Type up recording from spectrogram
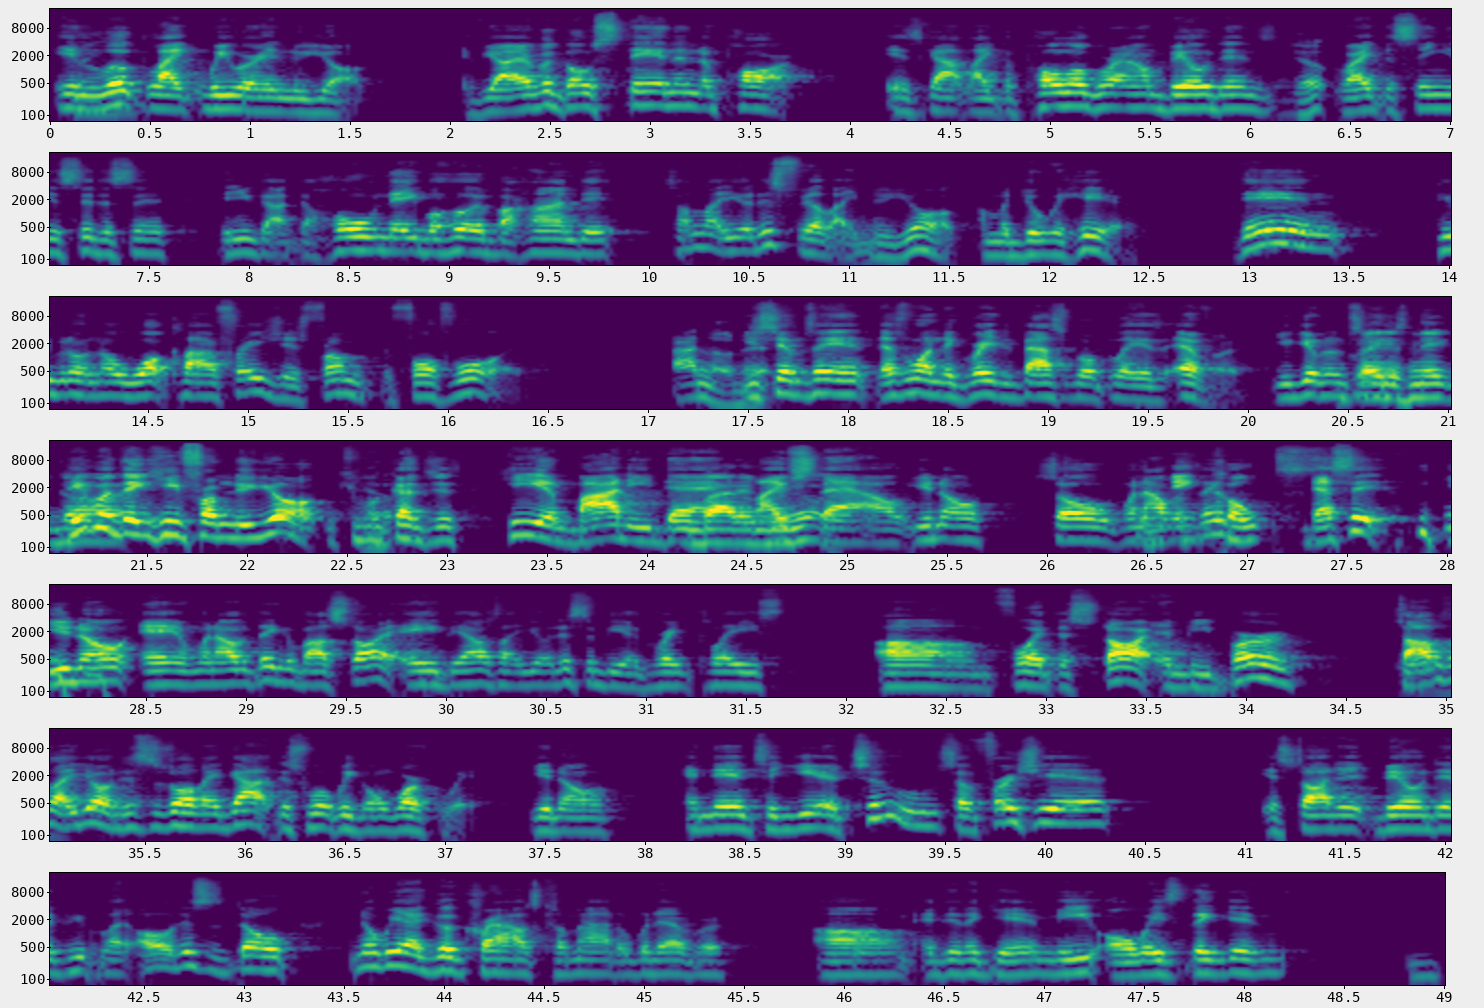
It looked like we were in new york if y'all ever go stand in the park it's got like the polo ground buildings Yep. right the senior citizen then you got the whole neighborhood behind it so i'm like yo this feel like new york i'm gonna do it here then people don't know walt clyde frazier is from the fourth ward I know that. you see what I'm saying? That's one of the greatest basketball players ever. You get what I'm Greatest saying? Knick People think he's from New York because just he embodied that Embodied lifestyle, you know. So when I was mink thinking, coats. that's it, you know. and when I was thinking about starting AB, I was like, yo, this would be a great place um, for it to start and be birthed. So I was like, yo, this is all they got. This is what we gonna work with, you know. And then to year two, so first year, it started building. People like, oh, this is dope. You know, we had good crowds come out or whatever. Um, and then again, me always thinking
